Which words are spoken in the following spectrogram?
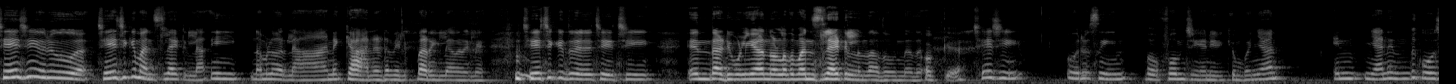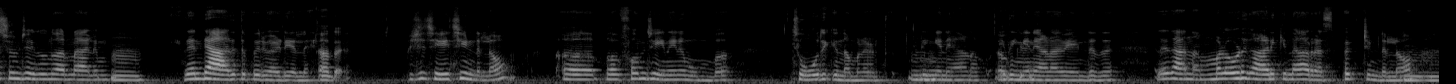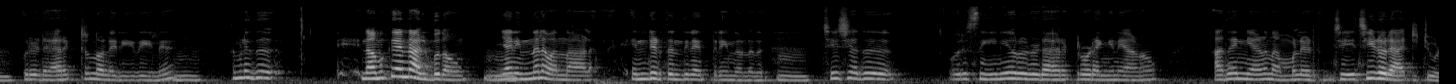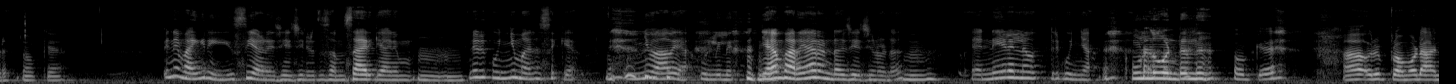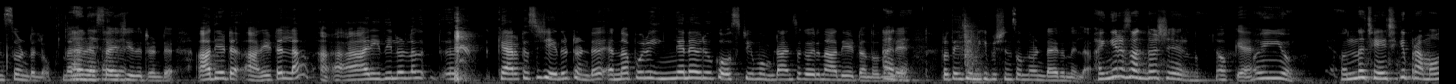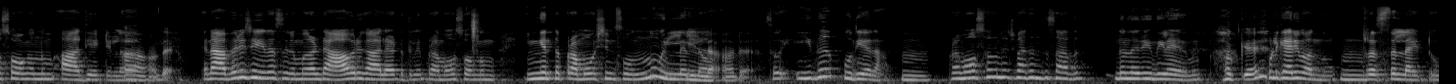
ചേച്ചി ഒരു ചേച്ചിക്ക് മനസ്സിലായിട്ടില്ല. ഈ നമ്മൾ പറയില്ല ആനയ്ക്ക് ആനയുടെ വലിപ്പം അറിയില്ല പറയില്ലേ? ചേച്ചിക്ക് ഇതുവരെ ചേച്ചി എന്ത് അടിപൊളിയാന്നുള്ളത് മനസ്സിലായിട്ടില്ലെന്നാണ് തോന്നുന്നത്. ഓക്കെ ചേച്ചി ഒരു സീൻ പെർഫോം ചെയ്യാനിരിക്കുമ്പോൾ ഞാൻ ഞാൻ എന്ത് കോസ്റ്റ്യൂം ചെയ്തു എന്ന് പറഞ്ഞാലും ഇതെന്റെ ആദ്യത്തെ പരിപാടിയല്ലേ? അതെ. പക്ഷെ ചേച്ചി ഉണ്ടല്ലോ പെർഫോം ചെയ്യുന്നതിന് മുമ്പ് ചോദിക്കും നമ്മളെ അടുത്ത് ഇതിങ്ങനെയാണോ? ഇതിങ്ങനെയാണോ വേണ്ടത്? അതായത് ആ നമ്മളോട് കാണിക്കുന്ന ആ റെസ്പെക്റ്റ് ഉണ്ടല്ലോ ഒരു ഡയറക്ടർ എന്നുള്ള രീതിയിൽ നമ്മളിത് നമുക്ക് തന്നെ അത്ഭുതമാവും. ഞാൻ ഇന്നലെ വന്ന ആളല്ലേ എന്റെ അടുത്ത് എന്തിനാ ഇത്രയും എന്നുള്ളത്? ചേച്ചി അത് ഒരു സീനിയർ ഒരു ഡയറക്ടറോട് എങ്ങനെയാണോ അത് തന്നെയാണ് നമ്മളെടുത്ത് ചേച്ചിയുടെ ഒരു ആറ്റിറ്റ്യൂഡ് ഓക്കെ പിന്നെ ഭയങ്കര ഈസിയാണ് ചേച്ചീന്റെ അടുത്ത് സംസാരിക്കാനും. പിന്നെ ഒരു കുഞ്ഞു മനസ്സൊക്കെയാ. കുഞ്ഞു ആവയാ ഉള്ളിൽ. ഞാൻ പറയാറുണ്ടോ ചേച്ചിനോട്. എന്നെയിലെല്ലാം ഒത്തിരി കുഞ്ഞാ. ഉള്ളുകൊണ്ടെന്ന്. ഓക്കെ ആ ഒരു പ്രൊമോ ഡാൻസും ഉണ്ടല്ലോ. നല്ല മെസ്സേജ് ചെയ്തിട്ടുണ്ട്. ആദ്യമായിട്ട് ആദ്യമായിട്ടല്ല ആ- രീതിയിലുള്ള ക്യാരക്ടേഴ്സ് ചെയ്തിട്ടുണ്ട്. എന്നാൽ പോലും ഇങ്ങനെ ഒരു കോസ്റ്റ്യൂമും ഡാൻസ് ഒക്കെ വരുന്ന ആദ്യമായിട്ടാണ് തോന്നുന്നു അല്ലേ? പ്രത്യേകിച്ച് ഇൻഹിബിഷൻസ് ഒന്നും ഉണ്ടായിരുന്നില്ല. ഭയങ്കര സന്തോഷമായിരുന്നു ഓക്കെ അയ്യോ. ഒന്ന് ചേച്ചിക്ക് പ്രമോ സോങ് ഒന്നും ആദ്യമായിട്ടില്ല അതെ. കാരണം അവർ ചെയ്ത സിനിമകളുടെ ആ ഒരു കാലഘട്ടത്തിൽ പ്രമോ സോങ്ങും ഇങ്ങനത്തെ പ്രൊമോഷൻസ് ഒന്നും ഇല്ലല്ലോ. സോ ഇത് പുതിയതാ. പ്രമോ സോങ് എന്ന് വെച്ചാൽ അതെന്ത് സാധനം എന്നുള്ള രീതിയിലായിരുന്നു. ഓക്കെ. പുള്ളിക്കാരി വന്നു ഡ്രസ്സെല്ലാം ഇട്ടു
